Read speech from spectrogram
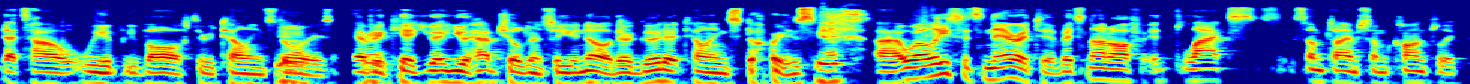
that's how we've evolved through telling stories. Yeah, Every right. kid, you you have children, so you know they're good at telling stories. Yes. Uh, well, at least it's narrative. It's not off. It lacks sometimes some conflict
